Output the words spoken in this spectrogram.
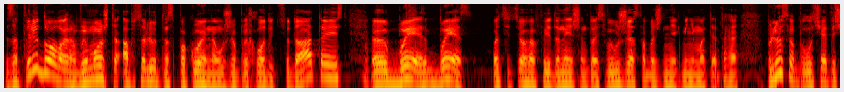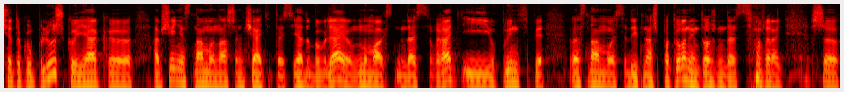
За 3 долари ви можете абсолютно спокійно вже приходити сюди, то есть, е, без, без оці цього free donation, то есть ви вже освобождені як мінімум від цього. Плюс ви получаєте ще таку плюшку, як е, общення з нами в нашому чаті. Тобто я додаю, ну Макс не дасть соврати, і в принципі е, з нами сидить наш патрон, він теж не дасть соврати, що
